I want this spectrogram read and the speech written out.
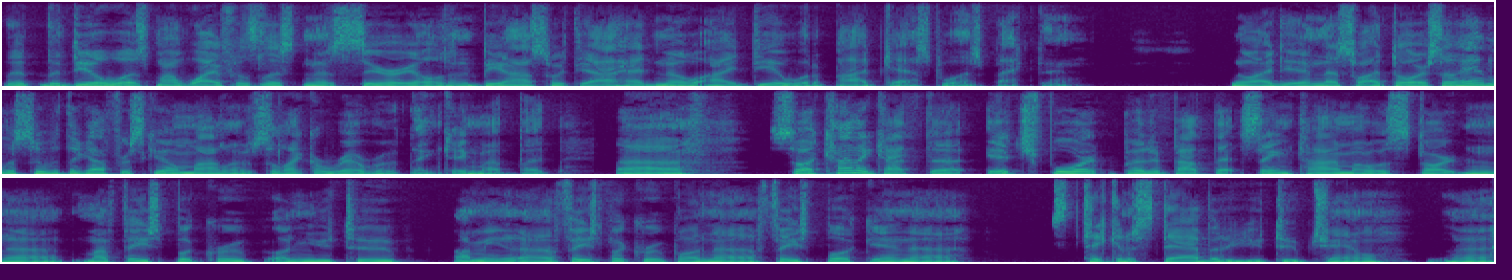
the, the, deal was my wife was listening to Serial, and to be honest with you, I had no idea what a podcast was back then. No idea. And that's why I told her, so, hey, let's see what they got for scale modeling. So like a railroad thing came up. But, uh, so I kind of got the itch for it, but about that same time, I was starting, uh, my Facebook group on YouTube. I mean, uh, Facebook group on, uh, Facebook and, uh, taking a stab at a YouTube channel. Uh,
